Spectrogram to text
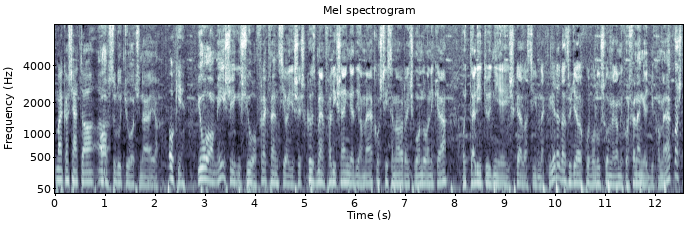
melkasát a... a... Abszolút jól csinálja. Oké. Okay. Jó a mélység is, jó a frekvencia is, és közben fel is engedi a melkost, hiszen arra is gondolni kell, el, hogy telítődnie is kell a szívnek vére, de ez ugye akkor valósul meg, amikor felengedjük a melkast.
